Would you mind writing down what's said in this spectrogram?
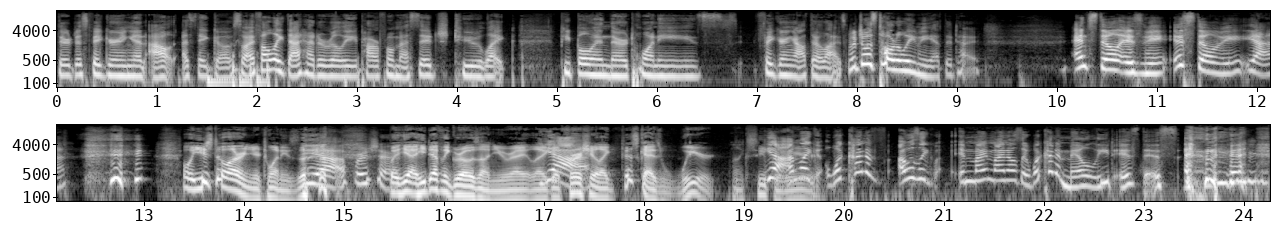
They're just figuring it out as they go. So I felt like that had a really powerful message to like people in their 20s figuring out their lives, which was totally me at the time. And still is me. It's still me. Yeah. Well, you still are in your twenties. Yeah, for sure. but yeah, he definitely grows on you, right? Like at first, you're like, this guy's weird, like super. yeah, I'm like, what kind of? I was like, in my mind, I was like, what kind of male lead is this?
